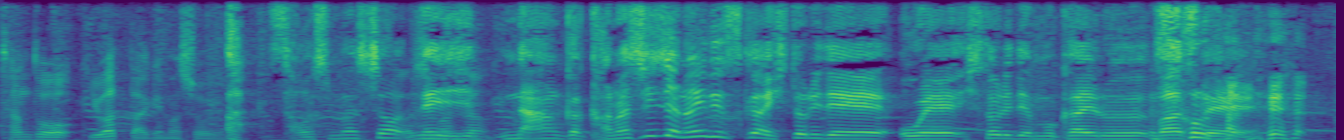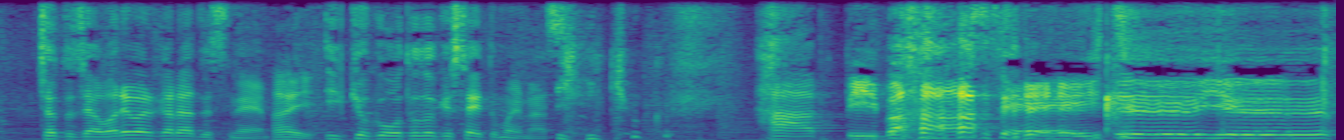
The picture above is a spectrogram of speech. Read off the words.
ちゃんと祝ってあげましょうよ。あそうしましょう。ねなんか悲しいじゃないですか。一人で終え一人で迎えるバースデー、ちょっとじゃあ我々からですね、はい。一曲お届けしたいと思います。一曲？ハッピーバースデー to you.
